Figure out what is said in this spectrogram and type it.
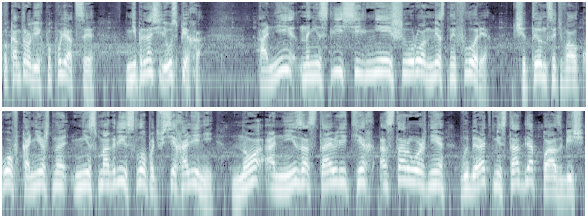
по контролю их популяции, не приносили успеха. Они нанесли сильнейший урон местной флоре – 14 волков, конечно, не смогли слопать всех оленей, но они заставили тех осторожнее выбирать места для пастбищ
